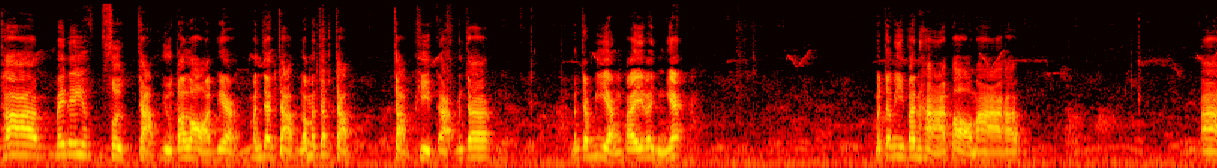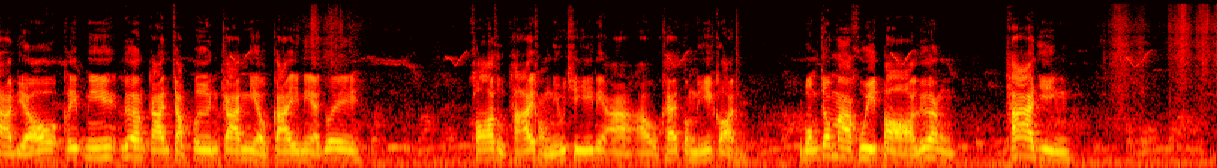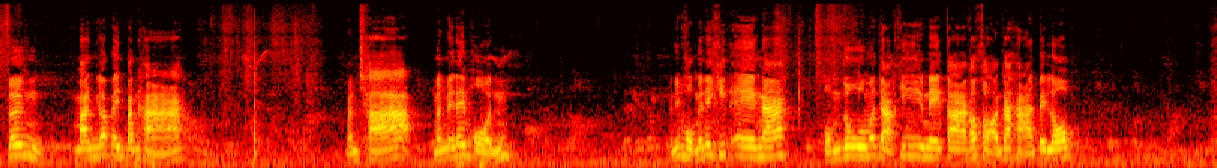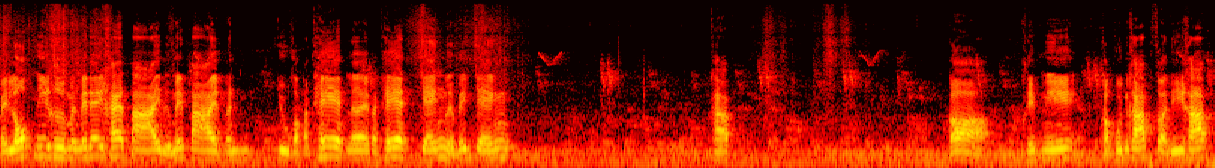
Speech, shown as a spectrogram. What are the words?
ถ้าไม่ได้ฝึกจับอยู่ตลอดเนี่ย มันจะจับแล้วมันจะจับจับผิดอะ มันจะมันจะเบี่ยงไปอะไรอย่างเงี้ย มันจะมีปัญหาต่อมาครับ อ่า เดี๋ยวคลิปนี้เรื่องการจับปืนการเหนี่ยวไกลเนี่ยด้วยข้อสุดท้ายของนิ้วชี้เนี่ยอ่าเอาแค่ตรงนี้ก่อน ผมจะมาคุยต่อเรื่องท่ายิง ซึ่งมันก็เป็นปัญหา มันช้า มันไม่ได้ผล นนี้ผมไม่ได้คิดเองนะ ผมดูมาจากที่อเมริกาเขาสอนทหารไปลบ ไปลบนี่คือมันไม่ได้แค่ตายหรือไม่ตายมันอยู่กับประเทศเลยประเทศเจ๊งหรือไม่เจ๊งครับ ก็คลิปนี้ขอบคุณครับ สวัสดีครับ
